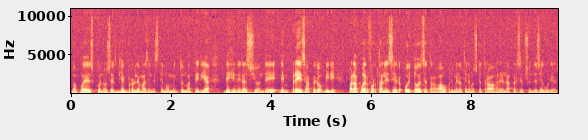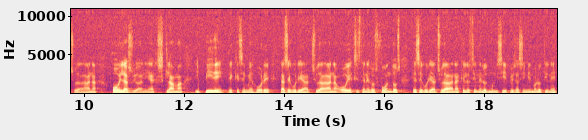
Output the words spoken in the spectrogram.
no puede desconocer que hay problemas en este momento en materia de generación de, empresa, pero mire, para poder fortalecer hoy todo este trabajo, primero tenemos que trabajar en una percepción de seguridad ciudadana. Hoy la ciudadanía exclama y pide de que se mejore la seguridad ciudadana. Hoy existen esos fondos de seguridad ciudadana que los tienen los municipios, asimismo lo tiene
